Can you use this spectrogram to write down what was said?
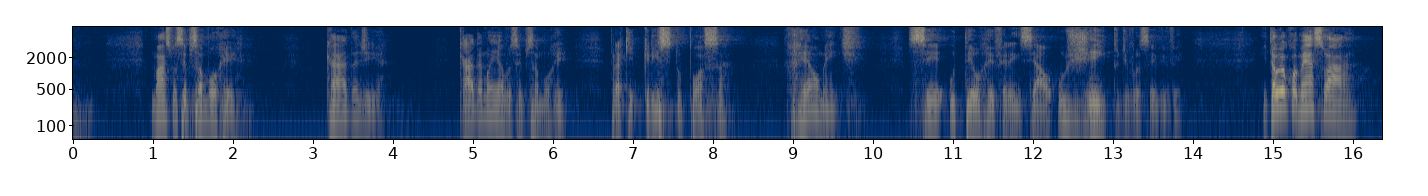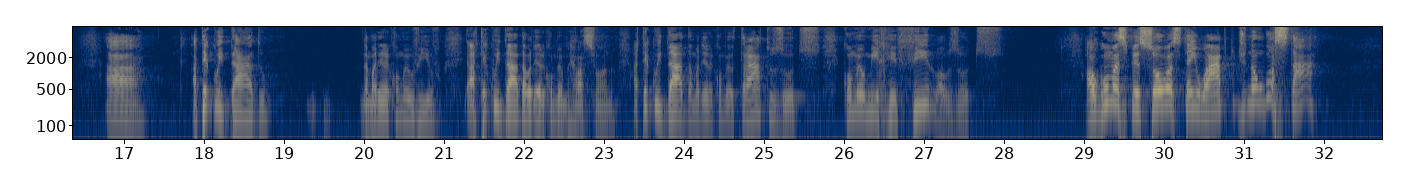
mas você precisa morrer. Cada dia, cada manhã você precisa morrer. Para que Cristo possa realmente ser o teu referencial, o jeito de você viver. Então eu começo a, a, a ter cuidado da maneira como eu vivo, a ter cuidado da maneira como eu me relaciono, a ter cuidado da maneira como eu trato os outros, como eu me refiro aos outros. Algumas pessoas têm o hábito de não gostar.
